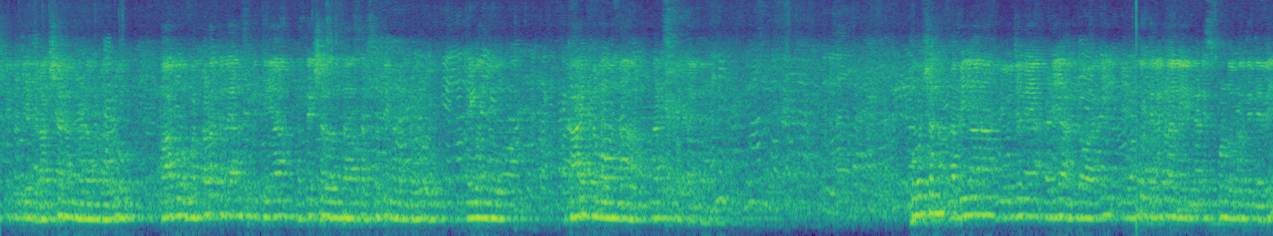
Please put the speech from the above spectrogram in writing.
ಶ್ರೀಮತಿ ದ್ರಾಕ್ಷಾರಾಮ್ ಮೇಡಮ್ ಅವರು ಹಾಗೂ ಮಕ್ಕಳ ಕಲ್ಯಾಣ ಸಮಿತಿಯ ಅಧ್ಯಕ್ಷರಾದಂತಹ ಸರಸ್ವತಿ ಮೇಡಮ್ ಅವರು ಈ ಒಂದು ಕಾರ್ಯಕ್ರಮವನ್ನು ನಡೆಸಿಕೊಡ್ತಾ ಇದ್ದಾರೆ. ಪೋಷಣ್ ಅಭಿಯಾನ ಯೋಜನೆಯ ಅಡಿಯ ಅಂಗವಾಗಿ ಒಂದು ದಿನಗಳಲ್ಲಿ ನಡೆಸಿಕೊಂಡು ಬಂದಿದ್ದೇವೆ.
